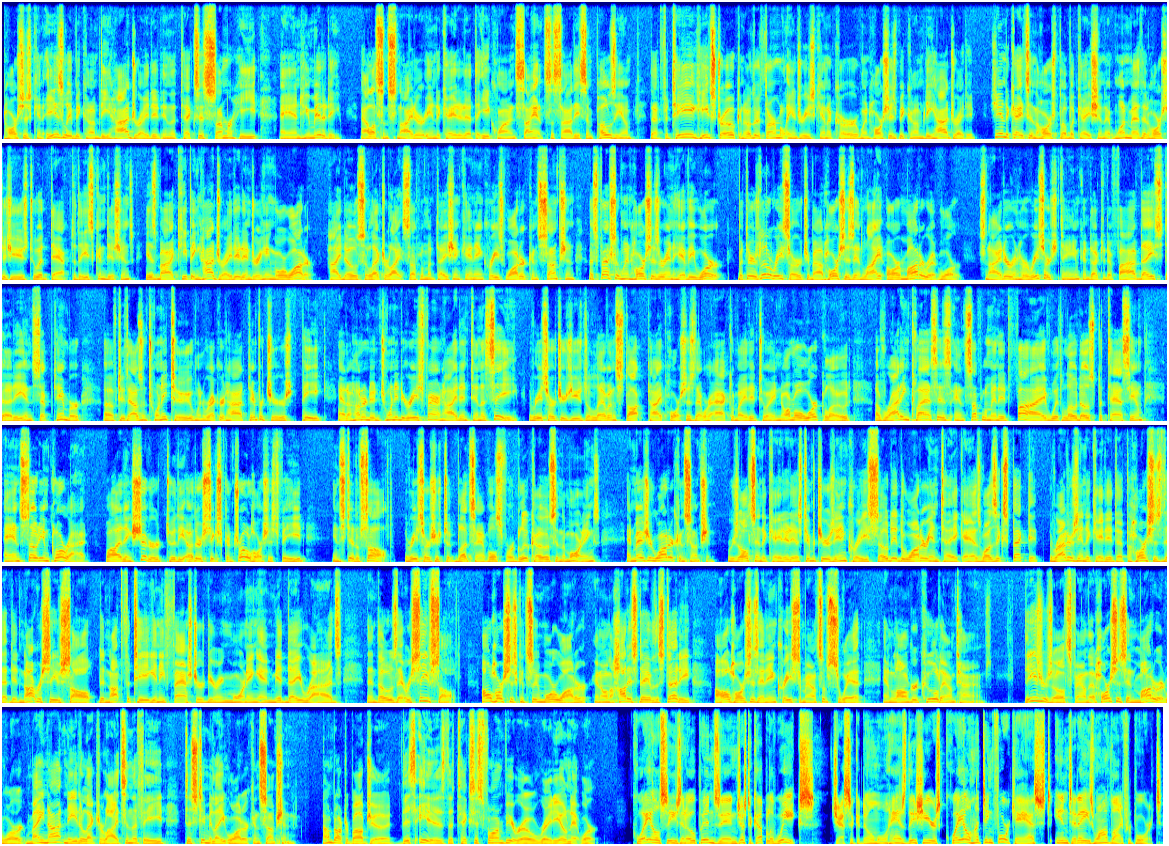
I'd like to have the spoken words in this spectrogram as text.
Horses can easily become dehydrated in the Texas summer heat and humidity. Allison Snyder indicated at the Equine Science Society Symposium that fatigue, heat stroke, and other thermal injuries can occur when horses become dehydrated. She indicates in the horse publication that one method horses use to adapt to these conditions is by keeping hydrated and drinking more water. High dose electrolyte supplementation can increase water consumption, especially when horses are in heavy work. But there's little research about horses in light or moderate work. Snyder and her research team conducted a five day study in September of 2022 when record high temperatures peaked at 120 degrees Fahrenheit in Tennessee. The researchers used 11 stock type horses that were acclimated to a normal workload of riding classes and supplemented five with low dose potassium and sodium chloride, while adding sugar to the other six control horses' feed instead of salt. The researchers took blood samples for glucose in the mornings and measured water consumption. Results indicated as temperatures increased, so did the water intake, as was expected. The writers indicated that the horses that did not receive salt did not fatigue any faster during morning and midday rides than those that received salt. All horses consume more water, and on the hottest day of the study, all horses had increased amounts of sweat and longer cool down times. These results found that horses in moderate work may not need electrolytes in the feed to stimulate water consumption. I'm Dr. Bob Judd. This is the Texas Farm Bureau Radio Network. Quail season opens in just a couple of weeks. Jessica Domel has this year's quail hunting forecast in today's Wildlife Report.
